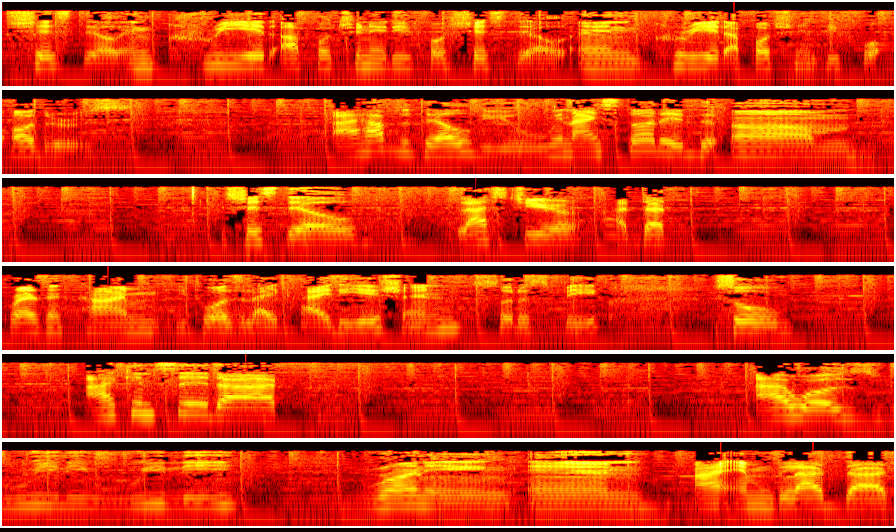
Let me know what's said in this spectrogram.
Shestel and create opportunity for Shestel and create opportunity for others. I have to tell you, when I started um, Shestel last year at that present time, it was like ideation, so to speak. So I can say that I was really, really running, and I am glad that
